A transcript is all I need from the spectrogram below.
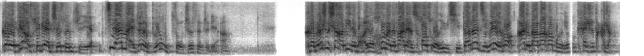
各位不要随便止损止跌，既然买对了，不用总止损止跌啊。可能是上帝的保佑，后面的发展超出我的预期。短短几个月以后，阿里巴巴和蒙牛开始大涨，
